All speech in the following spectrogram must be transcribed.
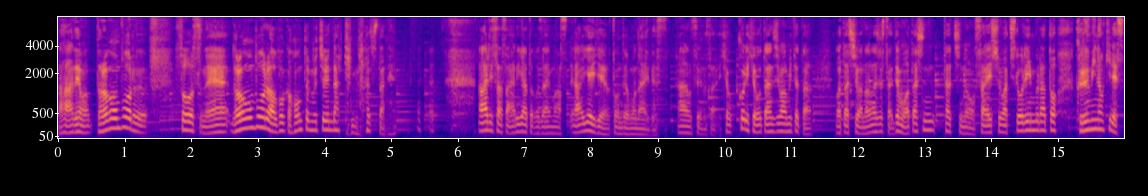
ああ、でもドラゴンボール、そうですね。ドラゴンボールは僕は本当に夢中になってみましたねアリサさん、ありがとうございます。あ、いえいえ、とんでもないです。アンセムさん、ひょっこりひょうたん島見てた私は70歳。でも私たちの最初はチロリン村とくるみの木です。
